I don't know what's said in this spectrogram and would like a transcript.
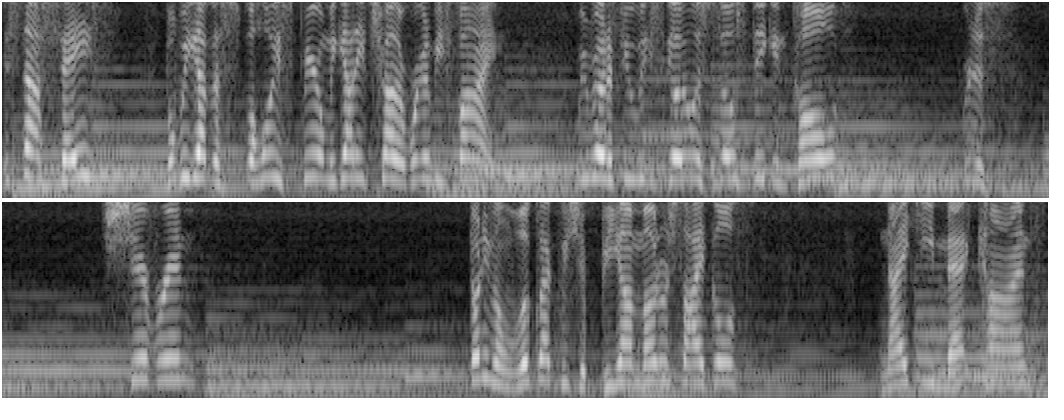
It's not safe, but we got the, the Holy Spirit and we got each other. We're going to be fine. We rode a few weeks ago. It was so stinking cold. We're just shivering. Don't even look like we should be on motorcycles. Nike Metcons.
